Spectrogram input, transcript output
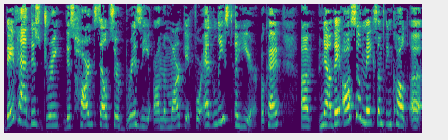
They've had this drink, this hard seltzer Brizzy, on the market for at least a year. Okay. Um, now they also make something called. Uh,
